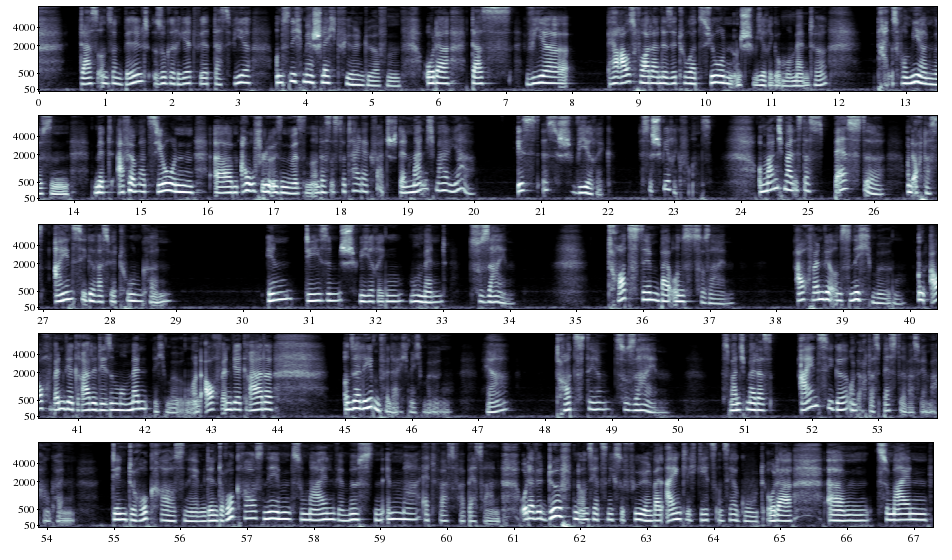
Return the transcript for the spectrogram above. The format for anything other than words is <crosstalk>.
dass uns ein Bild suggeriert wird, dass wir uns nicht mehr schlecht fühlen dürfen oder dass wir herausfordernde Situationen und schwierige Momente transformieren müssen, mit Affirmationen ähm, auflösen müssen. Und das ist total der Quatsch. Denn manchmal, ja, ist es schwierig. Es ist schwierig für uns. Und manchmal ist das Beste und auch das Einzige, was wir tun können, in diesem schwierigen Moment zu sein. Trotzdem bei uns zu sein, auch wenn wir uns nicht mögen und auch wenn wir gerade diesen Moment nicht mögen und auch wenn wir gerade unser Leben vielleicht nicht mögen, ja, trotzdem zu sein, ist manchmal das einzige und auch das Beste, was wir machen können. Den Druck rausnehmen, den Druck rausnehmen zu meinen, wir müssten immer etwas verbessern oder wir dürften uns jetzt nicht so fühlen, weil eigentlich geht's uns ja gut oder ähm, zu meinen,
